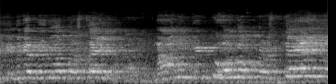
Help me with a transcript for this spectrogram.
ನಿಮಗೆ ಬಿಡುವ ಪ್ರಶ್ನೆ ಇಲ್ಲ. ನಾನು ಬಿಟ್ಟು ಹೋಗೋ ಪ್ರಶ್ನೆ ಇಲ್ಲ.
